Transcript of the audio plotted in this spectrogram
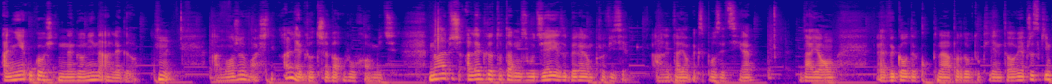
a nie u kogoś innego, nie na Allegro. Hmm. A może właśnie Allegro trzeba uruchomić? No ale przecież Allegro to tam złodzieje zabierają prowizję, ale dają ekspozycję, dają e, wygodę kupna produktu klientowi, a wszystkim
